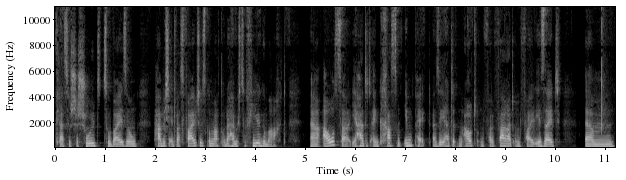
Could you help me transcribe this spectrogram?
klassische Schuldzuweisung, habe ich etwas Falsches gemacht oder habe ich zu viel gemacht? Äh, außer ihr hattet einen krassen Impact, also ihr hattet einen Autounfall, Fahrradunfall, ihr seid ähm,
